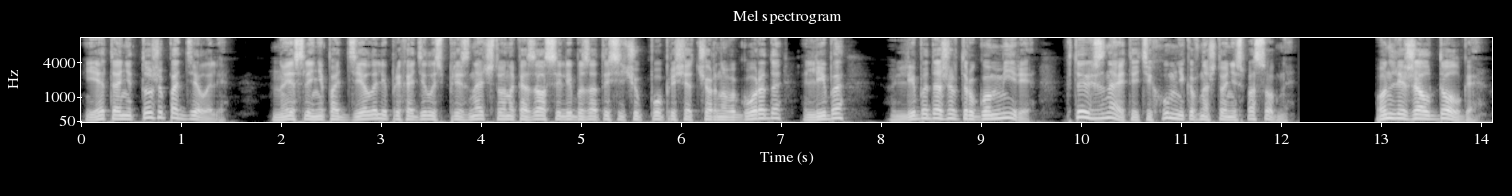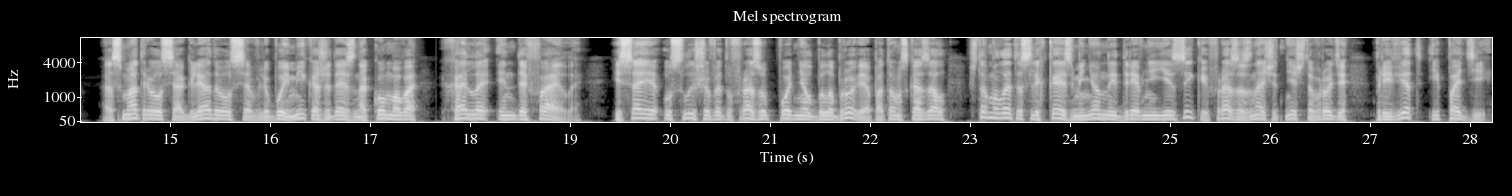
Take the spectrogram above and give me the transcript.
И это они тоже подделали. Но если не подделали, приходилось признать, что он оказался либо за тысячу поприщ от черного города, либо... либо даже в другом мире. Кто их знает, этих умников, на что они способны? Он лежал долго, осматривался, оглядывался, в любой миг ожидая знакомого «Хайле индефайле». Исайя, услышав эту фразу, поднял было брови, а потом сказал, что, мол, это слегка измененный древний язык, и фраза значит нечто вроде «привет» и «поди».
